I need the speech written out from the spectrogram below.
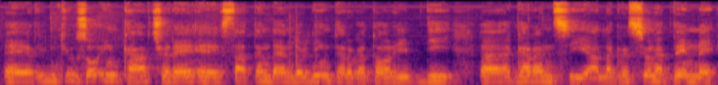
è rinchiuso in carcere e sta attendendo gli interrogatori di eh, garanzia. L'aggressione avvenne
